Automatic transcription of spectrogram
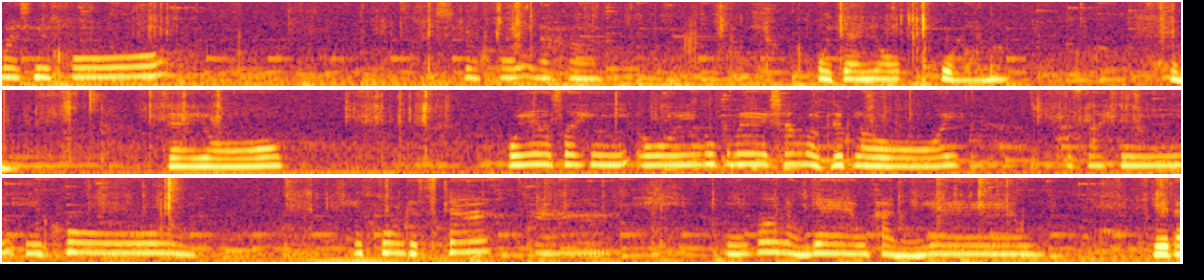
มาชิโคมาชิโคนะคะ โอ้ยแจยกโอ้โหหล่อมากผมแกยกโอ้ยอาซาฮิโอ้ยลูกแม่ช่างแบบเรียบร้อยอาซาฮิฮิคุงฮิคุงเดสกาอ่านี่ก็น้องแยมค่ะหนองแยม เยด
